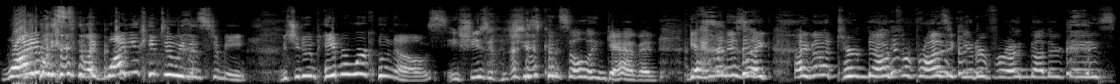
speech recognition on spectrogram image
Why am I like? Why do you keep doing this to me? Is she doing paperwork? Who knows?" She's she's consoling Gavin. Gavin is like, I got turned down for prosecutor for another case.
